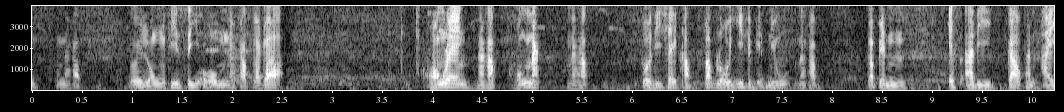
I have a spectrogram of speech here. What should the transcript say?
2นะครับ โดยลงที่ 4 โอห์มนะครับ แล้วก็ของแรงนะครับของหนักนะครับ ตัวที่ใช้ขับซับโล 21 นิ้วนะครับ ก็เป็น SRD 9000i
